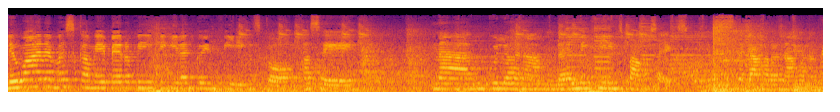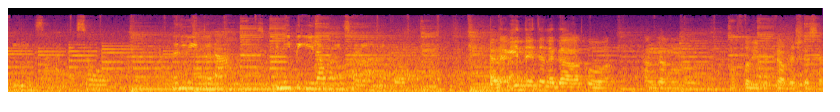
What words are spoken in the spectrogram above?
Lumalabas kami pero pinipigilan ko yung feelings ko kasi naguguluhan na ako dahil may feelings pa ako sa ex ko. Tapos nagkakaroon na ako ng feelings sa kanya. So, nalilito na. So, pinipigilan ko yung sarili ko. Naghintay talaga ako hanggang fully recover siya sa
